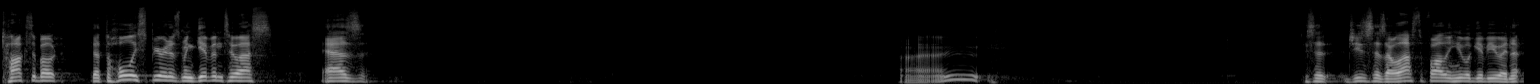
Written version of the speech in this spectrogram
talks about that the Holy Spirit has been given to us as uh, He said, Jesus says, I will ask the Father, and he will give you an,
